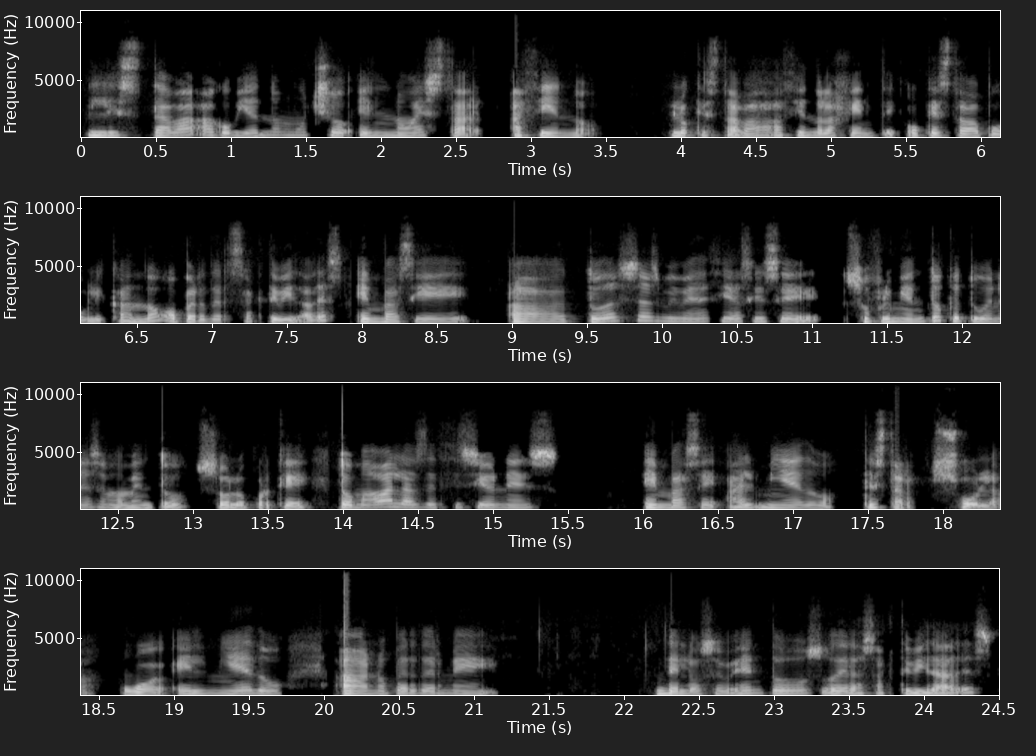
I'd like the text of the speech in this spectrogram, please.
le estaba agobiando mucho el no estar haciendo lo que estaba haciendo la gente o que estaba publicando o perderse actividades en base a todas esas vivencias y ese sufrimiento que tuve en ese momento solo porque tomaba las decisiones en base al miedo de estar sola o el miedo a no perderme de los eventos o de las actividades,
